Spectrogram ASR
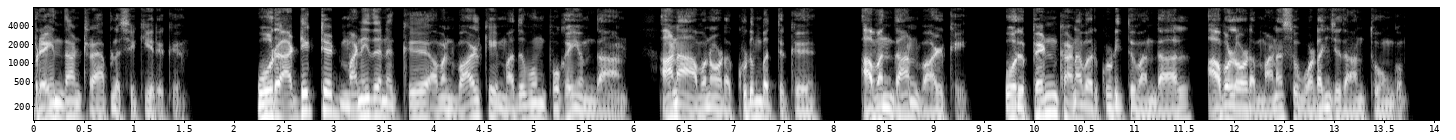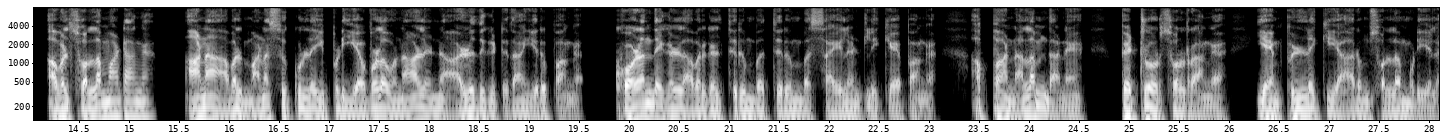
பிரெயின் தான் ட்ராப்ல சிக்கி இருக்கு ஒரு அடிக்டட் மனிதனுக்கு அவன் வாழ்க்கை மதுவும் புகையும் தான். ஆனா அவனோட குடும்பத்துக்கு அவன்தான் வாழ்க்கை. ஒரு பெண் கணவர் குடித்து வந்தால் அவளோட மனசு உடைஞ்சுதான் தூங்கும். அவள் சொல்ல மாட்டாங்க. ஆனா அவள் மனசுக்குள்ள இப்படி எவ்வளவு நாள்னு அழுதுகிட்டு தான் இருப்பாங்க. குழந்தைகள் அவர்கள் திரும்ப திரும்ப சைலண்ட்லி கேட்பாங்க. அப்பா நலம் தானே? பெற்றோர் சொல்றாங்க. என் பிள்ளைக்கு யாரும் சொல்ல முடியல.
